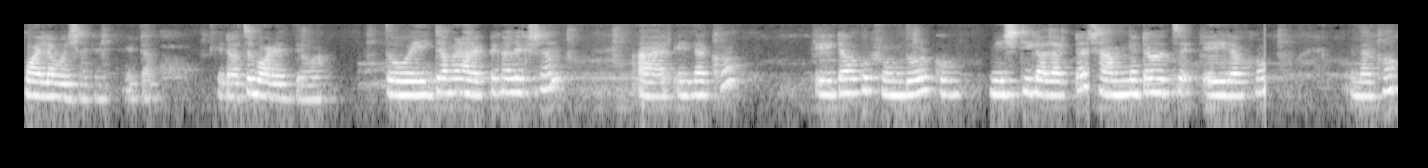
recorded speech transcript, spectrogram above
পয়লা বৈশাখে, এটা। এটা হচ্ছে বরের দেওয়া। তো এইটা আমার আরেকটা কালেকশন আর এই দেখো এইটাও খুব সুন্দর, খুব মিষ্টি কালারটা। সামনেটা হচ্ছে এই রকম দেখো,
